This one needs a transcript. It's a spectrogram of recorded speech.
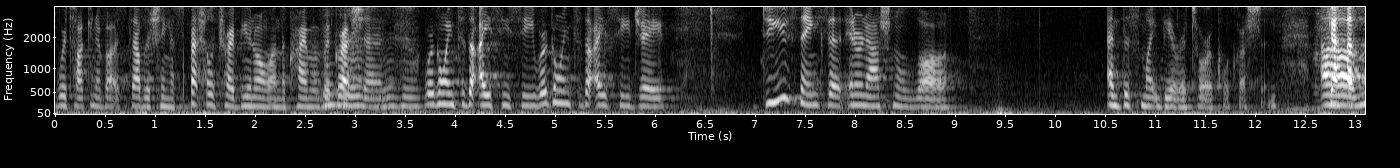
We're talking about establishing a special tribunal on the crime of mm-hmm, aggression. Mm-hmm. We're going to the ICC, we're going to the ICJ. Do you think that international law, and this might be a rhetorical question, um,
